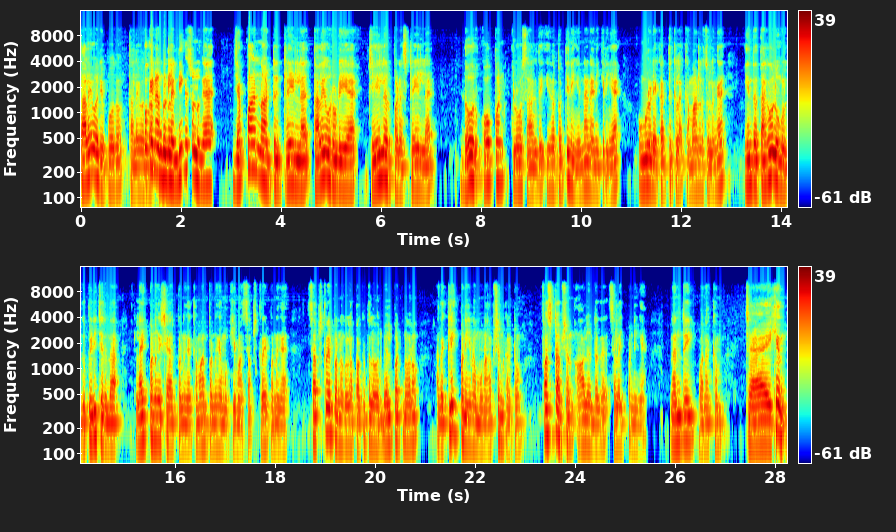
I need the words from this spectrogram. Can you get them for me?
தலைவர் எப்போதும் தலைவர் ஓகே நண்பர்களே நீங்கள் சொல்லுங்கள் ஜப்பான் நாட்டு ட்ரெயினில் தலைவருடைய ஜெயிலர் பட ஸ்டைலில் டோர் ஓப்பன் க்ளோஸ் ஆகுது. இதை பற்றி நீங்கள் என்ன நினைக்கிறீங்க? உங்களுடைய கருத்துக்களை கமாண்டில் சொல்லுங்கள் இந்த தகவல் உங்களுக்கு பிடிச்சிருந்தா லைக் பண்ணுங்கள் ஷேர் பண்ணுங்கள் கமெண்ட் பண்ணுங்கள் முக்கியமாக சப்ஸ்கிரைப் பண்ணுங்கள் சப்ஸ்கிரைப் பண்ணக்குள்ள பக்கத்தில் ஒரு பெல் பட்டன் வரும். அதை கிளிக் பண்ணிங்கன்னா மூணு ஆப்ஷன் காட்டும். ஃபர்ஸ்ட் ஆப்ஷன் ஆல்ன்றதை செலக்ட் பண்ணிங்க. நன்றி வணக்கம். ஜெய்ஹிந்த்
